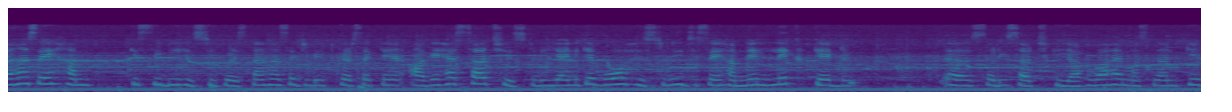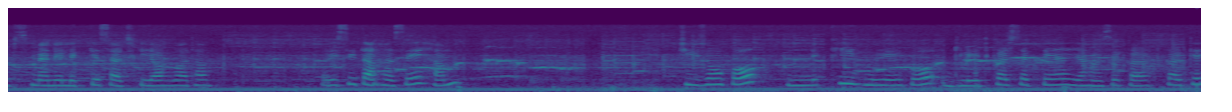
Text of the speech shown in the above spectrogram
यहाँ से हम किसी भी हिस्ट्री को इस तरह से डिलीट कर सकते हैं। आगे है सर्च हिस्ट्री यानी कि वो हिस्ट्री जिसे हमने लिख के सॉरी सर्च किया हुआ है। मसलन किड्स मैंने लिख के सर्च किया हुआ था। और इसी तरह से हम चीज़ों को लिखी हुई को डिलीट कर सकते हैं। यहाँ से कट करके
